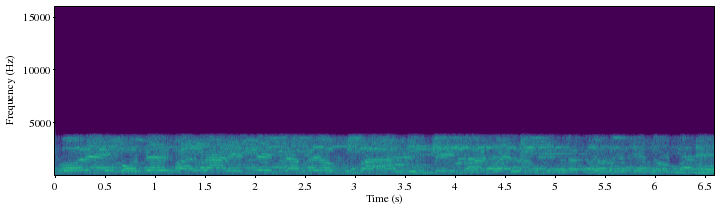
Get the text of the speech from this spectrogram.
vorrei poter parlare senza preoccuparmi, senza quella sensazione che non parli.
